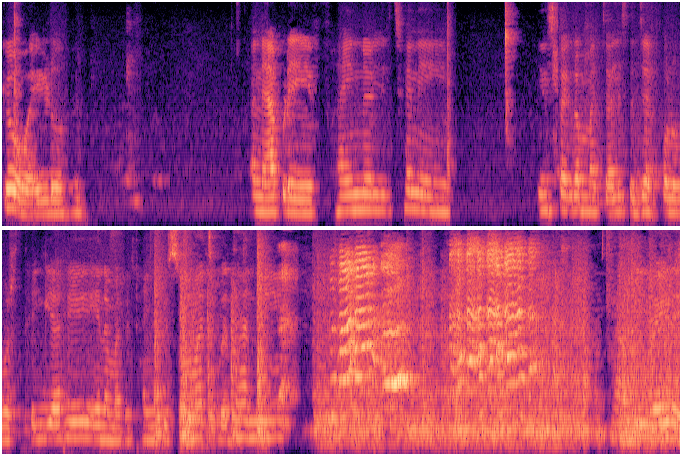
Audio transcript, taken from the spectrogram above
કેવો વાયડો અને આપણે ફાઇનલી છે ને ઇન્સ્ટાગ્રામમાં ચાલીસ હજાર ફોલોવર્સ થઈ ગયા છે. એના માટે થેન્ક યુ સો મચ બધાને. લાંબી વેડે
